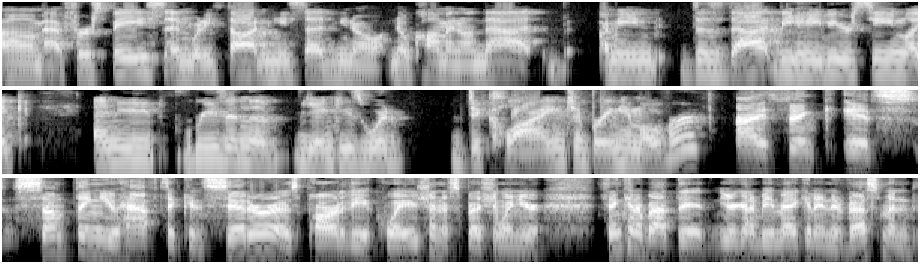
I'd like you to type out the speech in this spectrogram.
um, at first base and what he thought, and he said, you know, no comment on that. I mean, does that behavior seem like any reason the Yankees would decline to bring him over? I think it's something you have to consider as part of the equation, especially when you're thinking about that you're going to be making an investment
